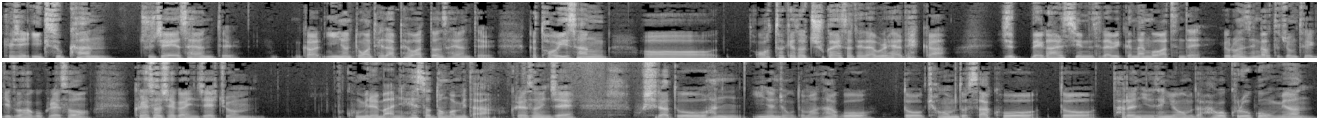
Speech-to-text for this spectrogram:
굉장히 익숙한 주제의 사연들. 그러니까 2년 동안 대답해 왔던 사연들. 그러니까 더 이상 어 어떻게 더 추가해서 대답을 해야 될까? 이제 내가 할 수 있는 대답이 끝난 것 같은데 이런 생각도 좀 들기도 하고 그래서 그래서 제가 이제 좀 고민을 많이 했었던 겁니다. 그래서 이제 혹시라도 한 2년 정도만 하고 또 경험도 쌓고 또 다른 인생 경험도 하고 그러고 오면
